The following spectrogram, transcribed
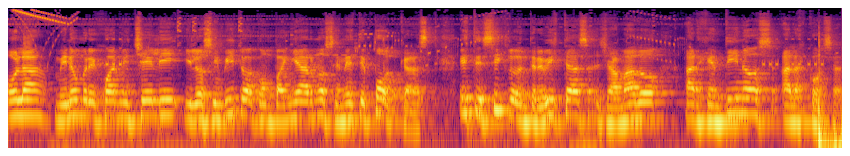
Hola, mi nombre es Juan Micheli y los invito a acompañarnos en este podcast, este ciclo de entrevistas llamado Argentinos a las Cosas.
